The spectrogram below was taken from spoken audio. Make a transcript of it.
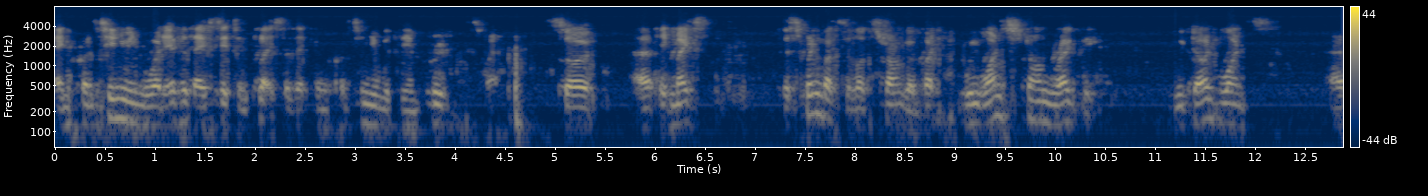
and continuing whatever they've set in place so they can continue with the improvements. Right? So uh, it makes the Springboks a lot stronger, but we want strong rugby. We don't want uh,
